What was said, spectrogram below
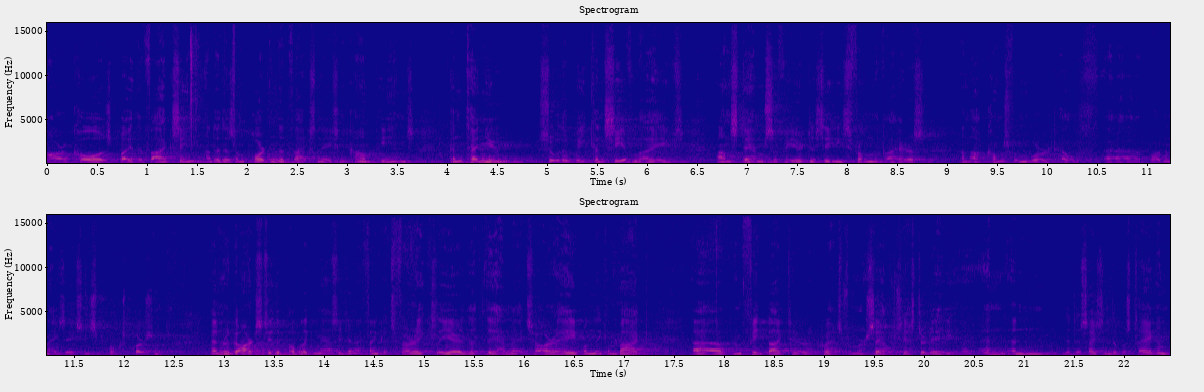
are caused by the vaccine, and it is important that vaccination campaigns continue so that we can save lives and stem severe disease from the virus, and that comes from World Health uh, Organization spokesperson. In regards to the public messaging, I think it's very clear that the MHRA, when they come back uh, and feedback to a request from ourselves yesterday uh, in, in the decision that was taken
